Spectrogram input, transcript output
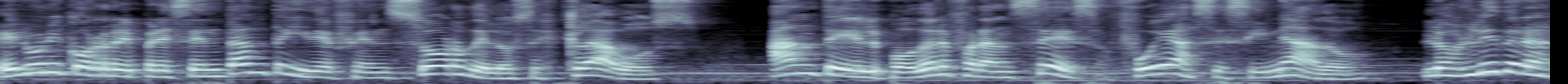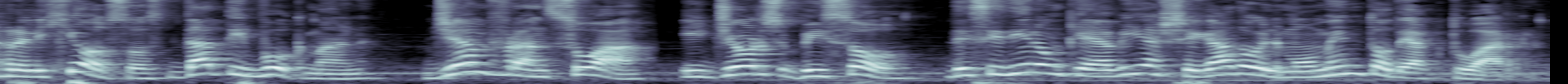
el único representante y defensor de los esclavos, ante el poder francés fue asesinado, los líderes religiosos Dati Bookman, Jean-François y Georges Bissot decidieron que había llegado el momento de actuar.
